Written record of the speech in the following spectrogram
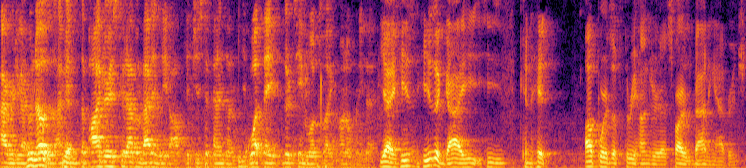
average guy. Who knows? I mean, Yeah. the Padres could have him batting leadoff. It just depends on Yeah. what they their team looks like on opening day. Yeah, he's he's a guy. He he can hit upwards of 300 as far as batting average.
